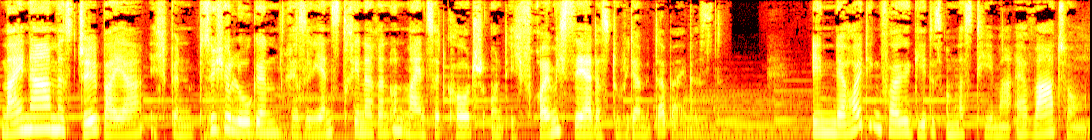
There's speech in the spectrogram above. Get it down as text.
Mein Name ist Jill Bayer. Ich bin Psychologin, Resilienztrainerin und Mindset Coach und ich freue mich sehr, dass du wieder mit dabei bist. In der heutigen Folge geht es um das Thema Erwartung.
